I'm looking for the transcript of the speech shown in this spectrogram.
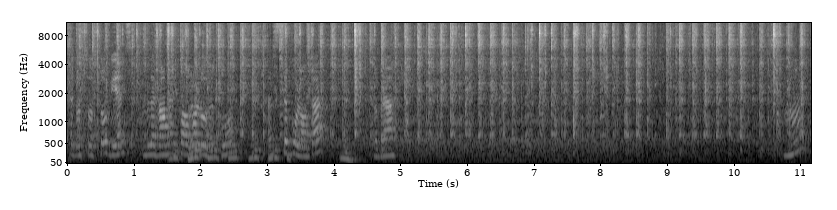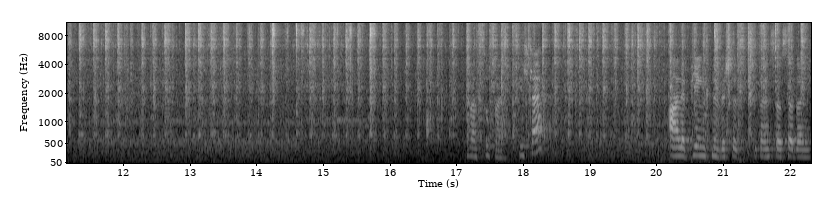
z tego sosu, więc wlewamy po malutku. Z cebulą, tak? Dobra. Chyba super. Jeszcze? Ale piękny wyszedł ci ten sos Adonis.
